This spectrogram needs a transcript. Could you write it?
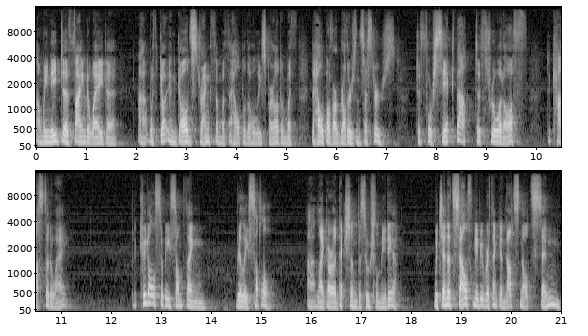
And we need to find a way to, uh, with God, in God's strength and with the help of the Holy Spirit and with the help of our brothers and sisters, to forsake that, to throw it off, to cast it away. But it could also be something really subtle, uh, like our addiction to social media, which in itself, maybe we're thinking that's not sin,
